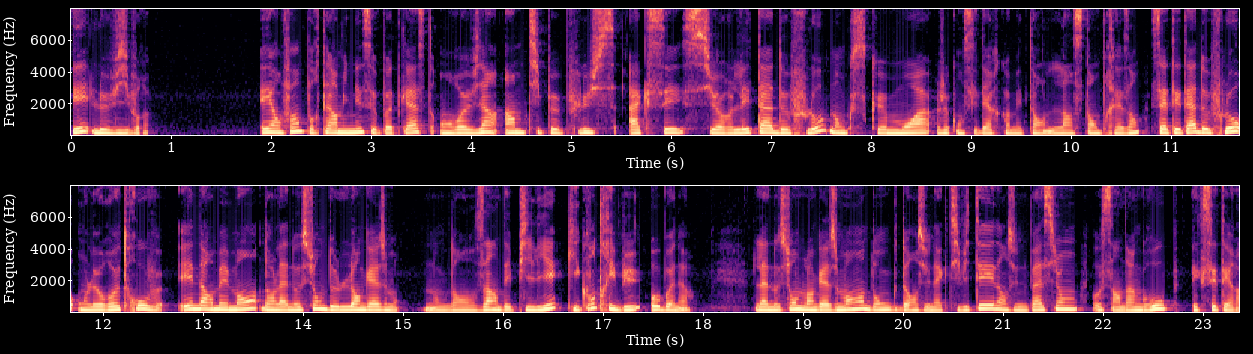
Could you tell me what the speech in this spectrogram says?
et le vivre. Et enfin, pour terminer ce podcast, on revient un petit peu plus axé sur l'état de flow, donc ce que moi je considère comme étant l'instant présent. Cet état de flow, on le retrouve énormément dans la notion de l'engagement, donc dans un des piliers qui contribue au bonheur. La notion de l'engagement, donc dans une activité, dans une passion, au sein d'un groupe, etc.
